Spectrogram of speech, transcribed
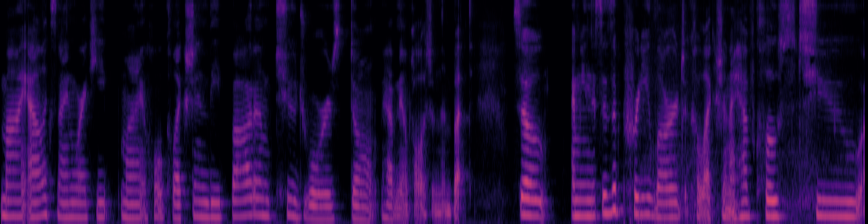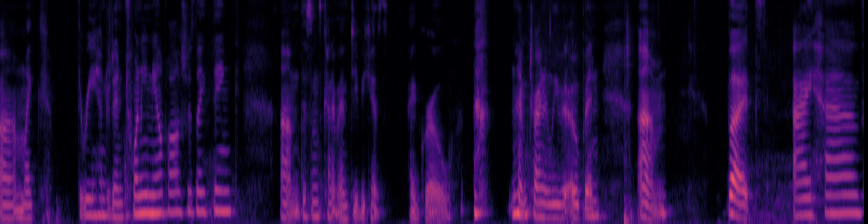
my Alex 9 where I keep my whole collection. The bottom two drawers don't have nail polish in them, but so, I mean, this is a pretty large collection. I have close to um, like 320 nail polishes, I think. Um, this one's kind of empty because I grow and I'm trying to leave it open. Um, but I have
